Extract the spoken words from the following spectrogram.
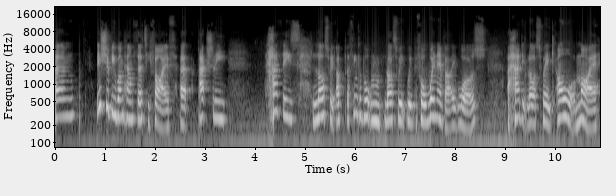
Um, this should be £1.35. Uh, actually had these last week. I, I think I bought them last week, week before, whenever it was. I had it last week. Oh my,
